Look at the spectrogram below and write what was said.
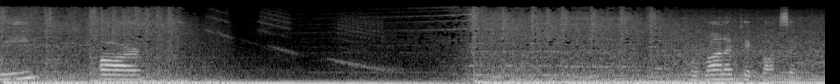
We are Khurana Kickboxing.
